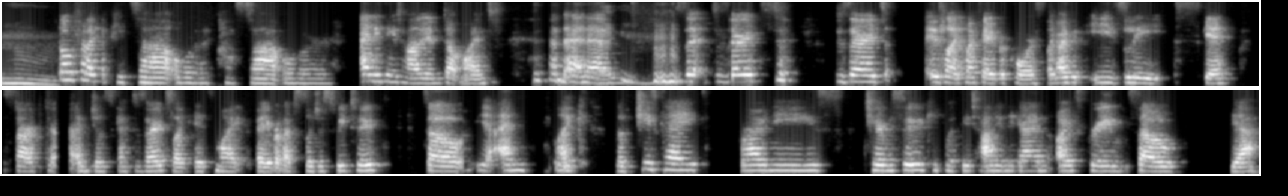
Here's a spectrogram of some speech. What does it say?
mm. go for like a pizza or like pasta or anything Italian, don't mind. and then um, dessert, dessert is like my favorite course. Like I could easily skip starter and just get dessert. Like it's my favorite. I have such a sweet tooth. So yeah, and like love cheesecake, brownies, tiramisu, keep with the Italian again, ice cream. So yeah,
